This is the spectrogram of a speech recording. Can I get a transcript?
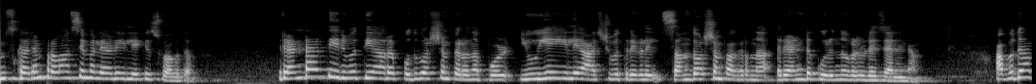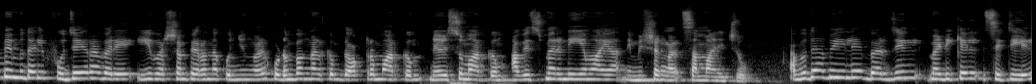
നമസ്കാരം. പ്രവാസി മലയാളിയിലേക്ക് സ്വാഗതം. രണ്ടായിരത്തി ഇരുപത്തിയാറ് പുതുവർഷം പിറന്നപ്പോൾ യു എയിലെ ആശുപത്രികളിൽ സന്തോഷം പകർന്ന രണ്ട് കുരുന്നുകളുടെ ജനനം. അബുദാബി മുതൽ ഫുജൈറ വരെ ഈ വർഷം പിറന്ന കുഞ്ഞുങ്ങൾ കുടുംബങ്ങൾക്കും ഡോക്ടർമാർക്കും നഴ്സുമാർക്കും അവിസ്മരണീയമായ നിമിഷങ്ങൾ സമ്മാനിച്ചു. അബുദാബിയിലെ ബർജിൽ മെഡിക്കൽ സിറ്റിയിൽ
